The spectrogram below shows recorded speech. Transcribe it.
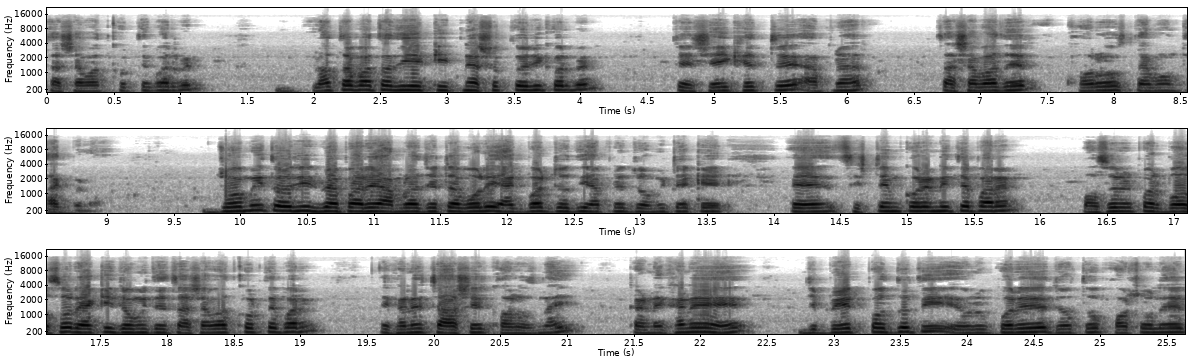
চাষাবাদ করতে পারবেন। লতা পাতা দিয়ে কীটনাশক তৈরি করবেন, তো সেই ক্ষেত্রে আপনার চাষাবাদের খরচ তেমন থাকবে না। জমি তৈরির ব্যাপারে আমরা যেটা বলি, একবার যদি আপনি জমিটাকে সিস্টেম করে নিতে পারেন, বছরের পর বছর একই জমিতে চাষাবাদ করতে পারেন, এখানে চাষের খরচ নাই। কারণ এখানে যে বেড পদ্ধতি ওর উপরে যত ফসলের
